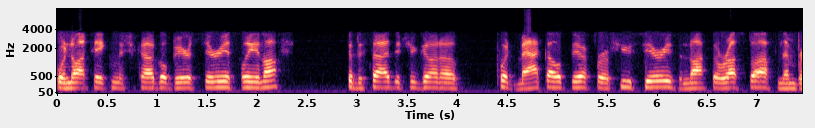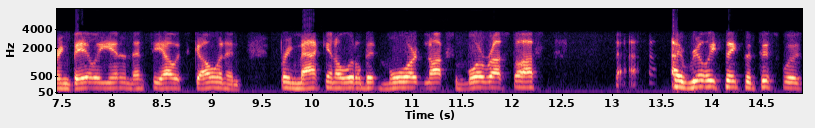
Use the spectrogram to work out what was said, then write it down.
or not taking the Chicago Bears seriously enough to decide that you're going to put Mac out there for a few series and knock the rust off, and then bring Bailey in and then see how it's going, and bring Mac in a little bit more, knock some more rust off. I really think that this was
